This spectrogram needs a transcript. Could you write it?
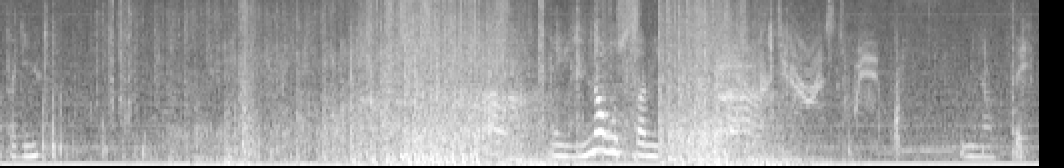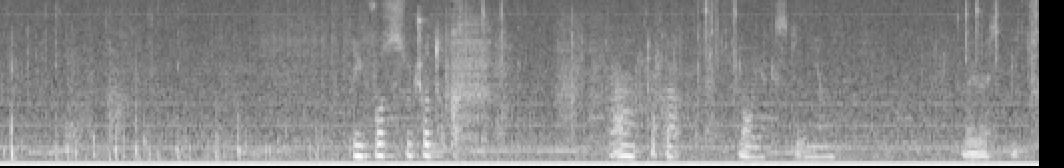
Нападение. Ей, много сами. Минал те. И какво се случва тук? А, тук много як скин няма. На USB-то.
